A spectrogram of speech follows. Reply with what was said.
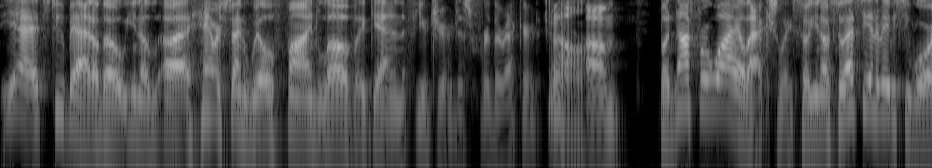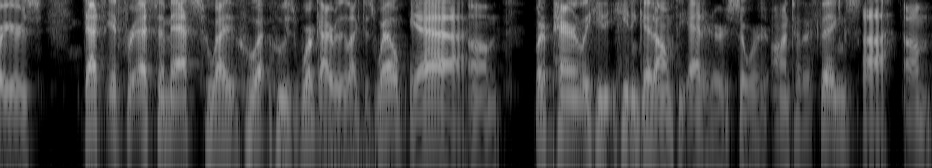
yeah, it's too bad. Although, you know, uh, Hammerstein will find love again in the future, just for the record. Oh, Um, but not for a while, actually. So, you know, so that's the end of ABC Warriors. That's it for SMS, who I who, whose work I really liked as well. yeah. Um, but apparently he he didn't get on with the editors, so we're on to other things. Ah, Um,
